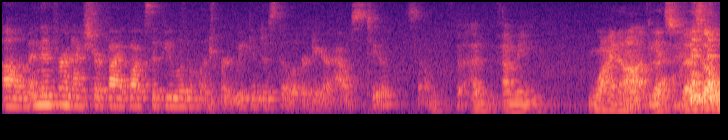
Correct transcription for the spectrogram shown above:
Um, and then for an extra five bucks, if you live in Lynchburg, we can just deliver to your house too. So I, I mean, why not? That's, Yeah. that's, a,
